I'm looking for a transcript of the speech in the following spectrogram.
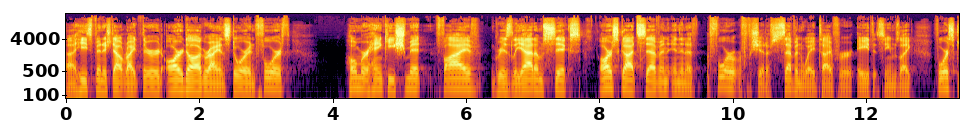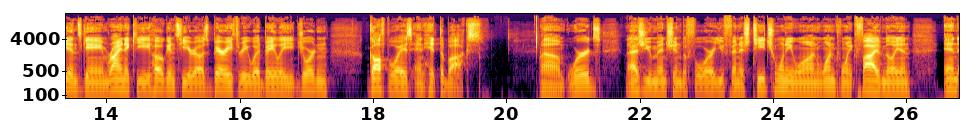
uh, he's finished outright third. Our Dog Ryan Store in fourth. Homer Hanky Schmidt five. Grizzly Adams six. R Scott seven, and then a four shit a seven way tie for eighth. It seems like Foreskins game. Reineke, Hogan's Heroes, Barry Threewood, Bailey Jordan, Golf Boys, and Hit the Box. Um, words, as you mentioned before, you finished T21, 1.5 million. And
